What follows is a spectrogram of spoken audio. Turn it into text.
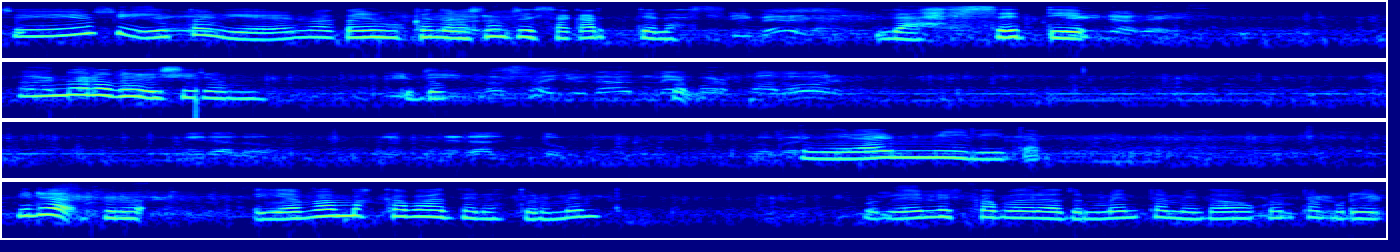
Sí, sí, está bien. Acá buscando el asunto de sacarte las, las sete. No lo creo que hicieron. ayudadme, por favor. Míralo, el general General militar. Mira, pero allá va más capaz de las tormentas. Por él escapa de la tormenta, me he dado cuenta por él.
